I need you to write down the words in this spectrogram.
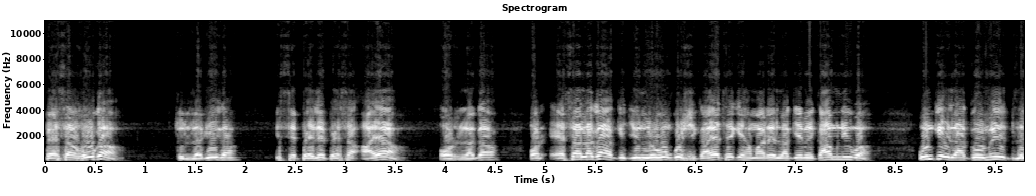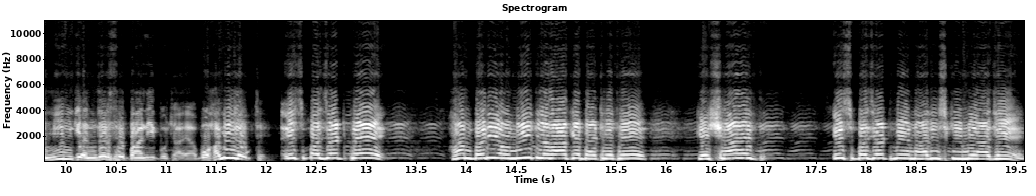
पैसा होगा तो लगेगा। इससे पहले पैसा आया और लगा, और ऐसा लगा कि जिन लोगों को शिकायत है कि हमारे इलाके में काम नहीं हुआ, उनके इलाकों में ज़मीन के अंदर से पानी पहुँचाया। वो हम ही लोग थे। इस बजट पे हम बड़ी उम्मीद लगा के बैठे थे कि शायद इस बजट में हमारी स्कीमें आ जाएँ।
